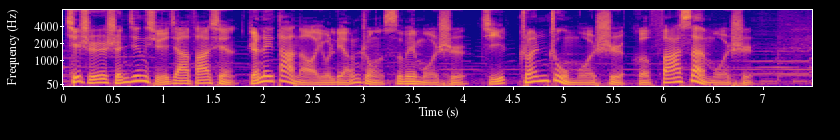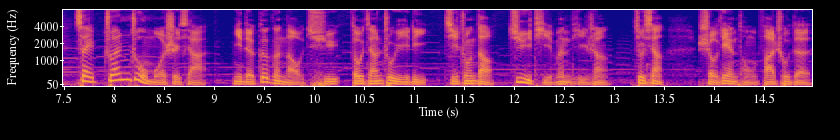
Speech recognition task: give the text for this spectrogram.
其实，神经学家发现，人类大脑有两种思维模式，即专注模式和发散模式。在专注模式下，你的各个脑区都将注意力集中到具体问题上，就像手电筒发出的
